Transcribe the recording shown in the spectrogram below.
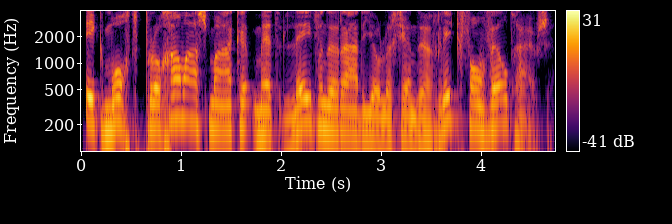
Ik mocht programma's maken met levende radiolegende Rick van Veldhuizen.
